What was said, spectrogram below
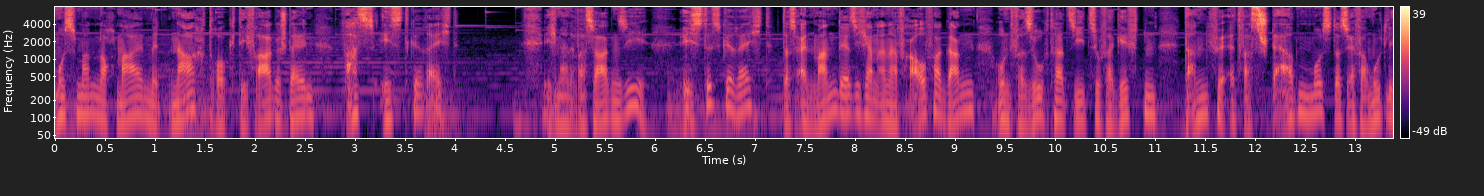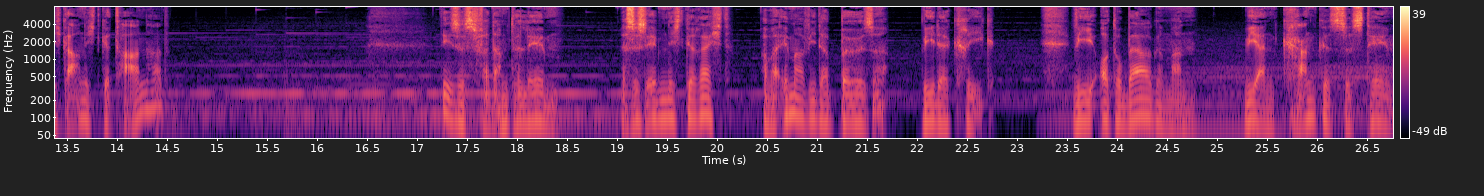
muss man nochmal mit Nachdruck die Frage stellen, was ist gerecht? Ich meine, was sagen Sie? Ist es gerecht, dass ein Mann, der sich an einer Frau vergangen und versucht hat, sie zu vergiften, dann für etwas sterben muss, das er vermutlich gar nicht getan hat? Dieses verdammte Leben. Es ist eben nicht gerecht, aber immer wieder böse wie der Krieg, wie Otto Bergemann, wie ein krankes System.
